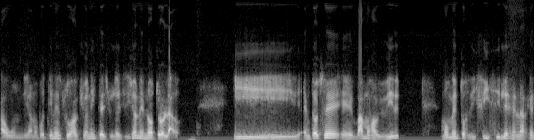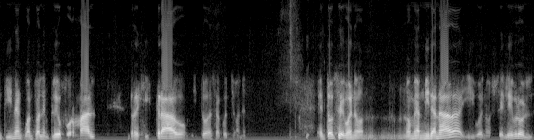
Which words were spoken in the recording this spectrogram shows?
aún, digamos, porque tienen sus accionistas y sus decisiones en otro lado. Y entonces eh, vamos a vivir momentos difíciles en la Argentina en cuanto al empleo formal, registrado y todas esas cuestiones. Entonces, bueno, no me admira nada y bueno, celebro el,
